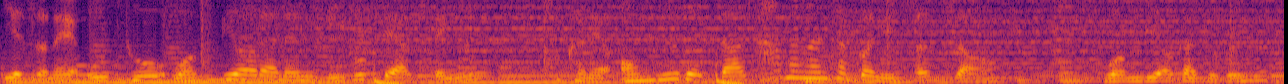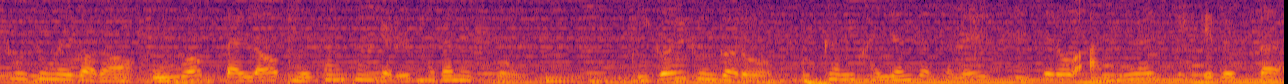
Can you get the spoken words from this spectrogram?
예전에 오토 원비어라는 미국 대학생이 북한에 억류됐다 사망한 사건이 있었죠. 원비어 가족은 소송을 걸어 5억 달러 배상 판결을 받아냈고 이걸 근거로 북한 관련 자산을 실제로 압류할 수 있게 됐어요.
